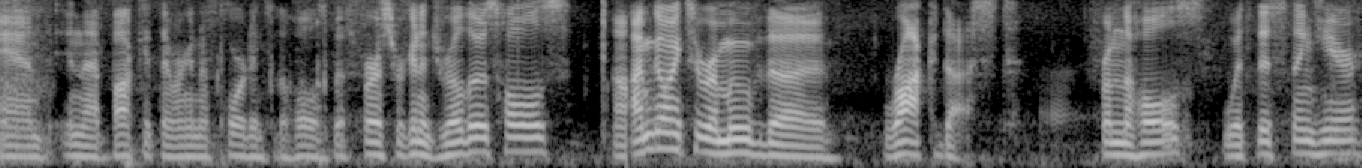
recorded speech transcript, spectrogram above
and in that bucket, then we're gonna pour it into the holes. But first we're gonna drill those holes. Uh, I'm going to remove the rock dust from the holes with this thing here.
